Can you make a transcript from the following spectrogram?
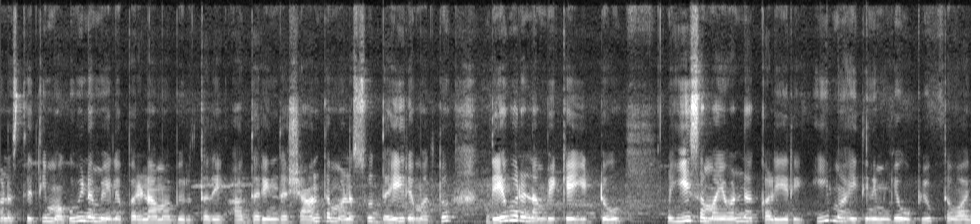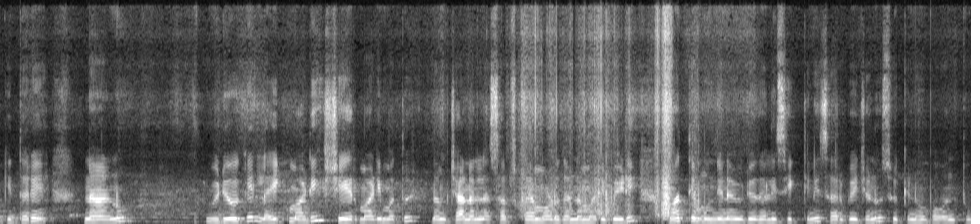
ಮನಸ್ಥಿತಿ ಮಗುವಿನ ಮೇಲೆ ಪರಿಣಾಮ ಬೀರುತ್ತದೆ. ಆದ್ದರಿಂದ ಶಾಂತ ಮನಸ್ಸು, ಧೈರ್ಯ ಮತ್ತು ದೇವರ ನಂಬಿಕೆ ಇಟ್ಟು ಈ ಸಮಯವನ್ನು ಕಳೆಯಿರಿ. ಈ ಮಾಹಿತಿ ನಿಮಗೆ ಉಪಯುಕ್ತವಾಗಿದ್ದರೆ ನಾನು ವಿಡಿಯೋಗೆ ಲೈಕ್ ಮಾಡಿ, ಶೇರ್ ಮಾಡಿ ಮತ್ತು ನಮ್ಮ ಚಾನಲ್ನ ಸಬ್ಸ್ಕ್ರೈಬ್ ಮಾಡೋದನ್ನು ಮರಿಬೇಡಿ. ಮತ್ತೆ ಮುಂದಿನ ವಿಡಿಯೋದಲ್ಲಿ ಸಿಗ್ತೀನಿ. ಸರ್ವೇ ಜನ ಸುಖಿನೋ ಭವಂತು.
